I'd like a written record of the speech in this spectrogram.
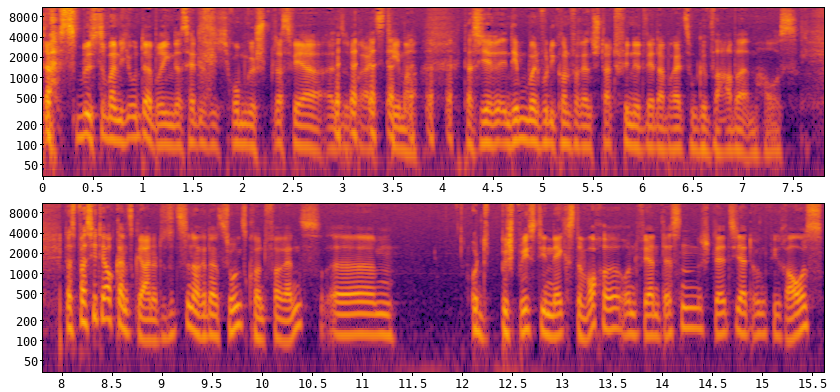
Das müsste man nicht unterbringen, das hätte sich rumgesp... Das wäre also bereits Thema. Das wäre in dem Moment, wo die Konferenz stattfindet, wäre da bereits so ein Gewaber im Haus. Das passiert ja auch ganz gerne. Du sitzt in einer Redaktionskonferenz ähm, und besprichst die nächste Woche und währenddessen stellt sich halt irgendwie raus,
